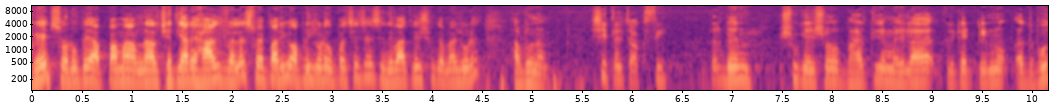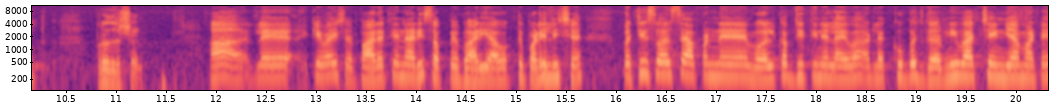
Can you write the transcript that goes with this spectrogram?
ભેટ સ્વરૂપે આપવામાં આવનાર છે. ત્યારે હાલ જ્વેલર્સ વેપારીઓ આપણી જોડે ઉપસ્થિત છે. સીધી વાત કરીશું તેમના જોડે. આપણું નામ? શીતલ ચોકસી. બેન શું કહેશો? ભારતીય મહિલા ક્રિકેટ ટીમનું અદ્ભુત પ્રદર્શન. હા એટલે કહેવાય છે ભારતીય નારી સપ્પે ભારી આ વખતે પડેલી છે. પચીસ વર્ષે આપણને વર્લ્ડ કપ જીતીને લાવ્યા એટલે ખૂબ જ ગર્વની વાત છે ઇન્ડિયા માટે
